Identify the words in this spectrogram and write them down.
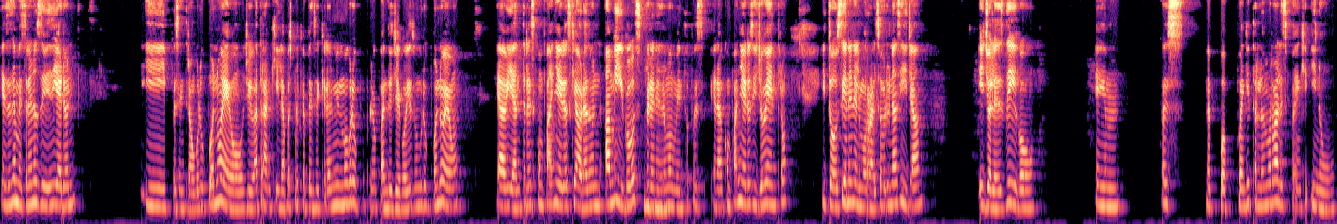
Y ese semestre nos dividieron y pues entré a un grupo nuevo. Yo iba tranquila pues porque pensé que era el mismo grupo, pero cuando llegó y es un grupo nuevo, y habían tres compañeros que ahora son amigos, pero en ese momento pues eran compañeros y yo entro y todos tienen el morral sobre una silla y yo les digo, em, pues me pueden quitar los morrales, pueden y no, o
